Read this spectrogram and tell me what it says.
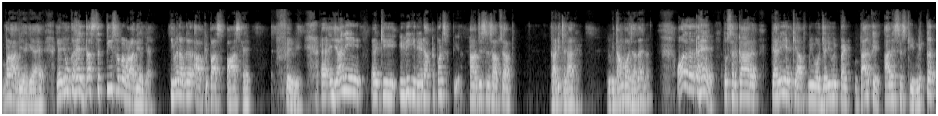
बढ़ा दिया गया है, या यूँ कहें दस से तीस रुपए बढ़ा दिया गया है। इवन अगर आपके पास पास है, फिर भी। यानी कि ईडी की रेड आप पे पड़ सकती है। हाँ जिस हिसाब से आप गाड़ी चला रहे हैं, क्योंकि दाम बहुत ज़्यादा है ना। और अगर कहें तो सरकार कह रही है कि आप अपनी वो जली हुई पैंट उतार के आरएसएस की निक्कर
